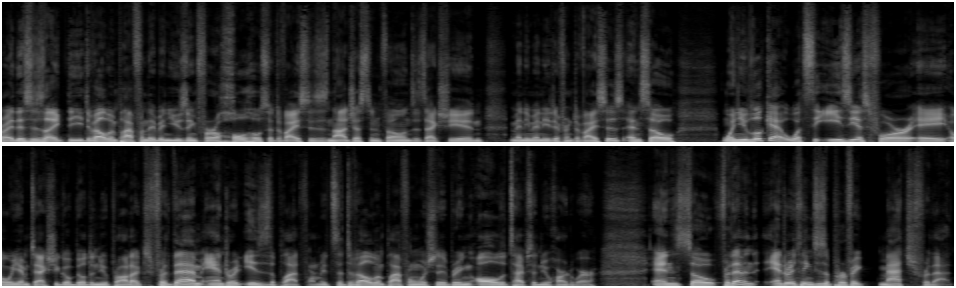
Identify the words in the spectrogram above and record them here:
right? This is like the development platform they've been using for a whole host of devices. It's not just in phones, it's actually in many, many different devices. And so when you look at what's the easiest for a OEM to actually go build a new product, for them, Android is the platform. It's the development platform which they bring all the types of new hardware. And so for them, Android Things is a perfect match for that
